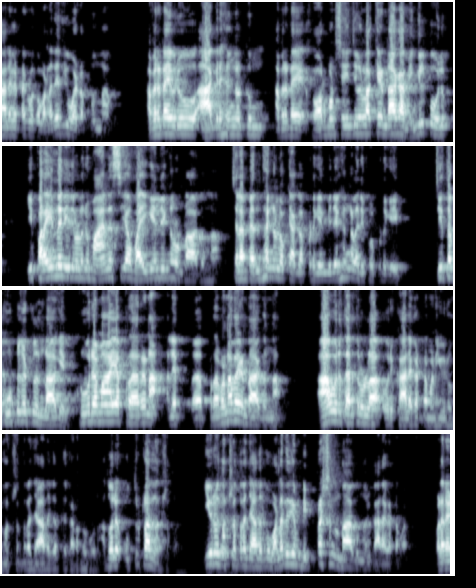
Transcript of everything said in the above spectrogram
കാലഘട്ടങ്ങളൊക്കെ വളരെയധികം ഉഴപ്പുന്ന അവരുടെ ഒരു ആഗ്രഹങ്ങൾക്കും അവരുടെ ഹോർമോൺ ചേഞ്ചുകളൊക്കെ ഉണ്ടാകാം. എങ്കിൽ പോലും ഈ പറയുന്ന രീതിയിലുള്ള ഒരു മാനസിക വൈകല്യങ്ങൾ ഉണ്ടാകുന്ന ചില ബന്ധങ്ങളിലൊക്കെ അകപ്പെടുകയും വിരഹങ്ങൾ അനുഭവപ്പെടുകയും ചീത്ത കൂട്ടുകെട്ടിൽ ഉണ്ടാകുകയും ക്രൂരമായ പ്രേരണ അല്ലെ പ്രവണത ഉണ്ടാകുന്ന ആ ഒരു തരത്തിലുള്ള ഒരു കാലഘട്ടമാണ് ഈ ഒരു നക്ഷത്ര ജാതകർക്ക് കടന്നു പോകുന്നത്. അതുപോലെ ഉത്രട്ടാതി നക്ഷത്രം. ഈ ഒരു നക്ഷത്ര ജാതകർക്ക് വളരെയധികം ഡിപ്രഷൻ ഉണ്ടാകുന്ന ഒരു കാലഘട്ടമാണ്. വളരെ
